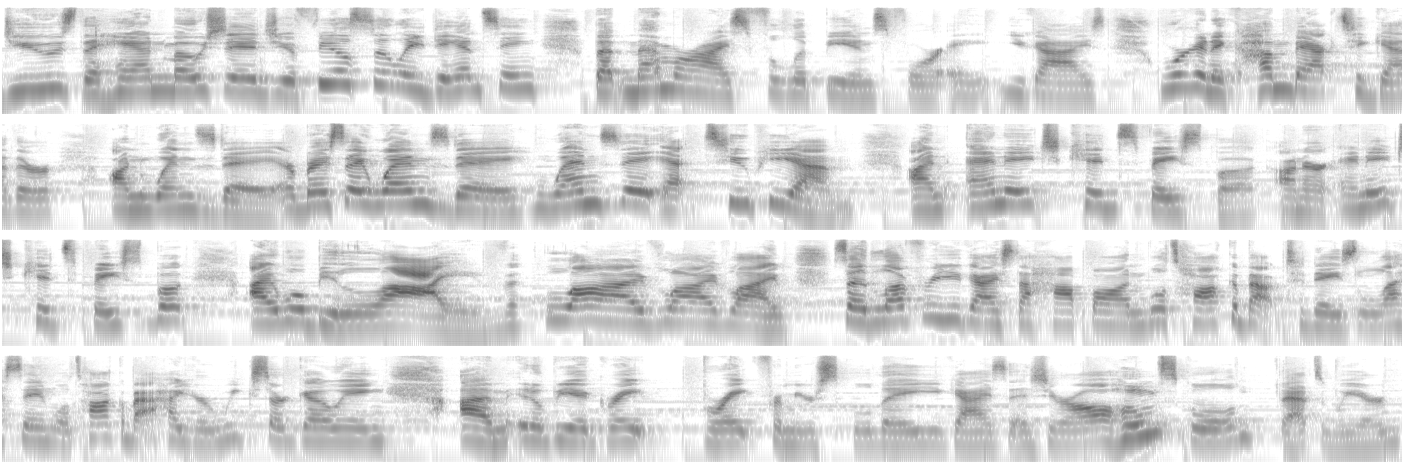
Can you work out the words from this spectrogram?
use the hand motions. You feel silly dancing, but memorize Philippians 4:8. You guys, we're going to come back together on Wednesday. Everybody say Wednesday. Wednesday at 2 p.m. on NH Kids Facebook. On our NH Kids Facebook, I will be live, live, live, live. So I'd love for you guys to hop on. We'll talk about today's lesson. We'll talk about how your weeks are going. Um, it'll be a great break from your school day, you guys, as you're all homeschooled. That's weird.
